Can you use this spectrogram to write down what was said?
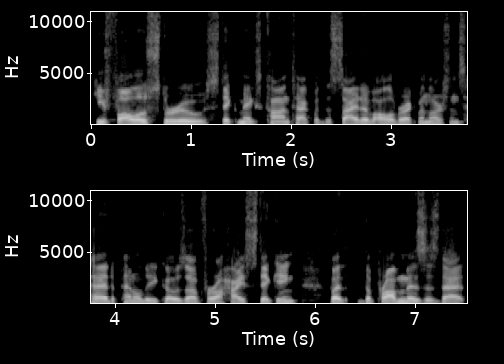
He follows through. Stick makes contact with the side of Oliver Ekman Larsson's head. Penalty goes up for a high sticking. But the problem is, is that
